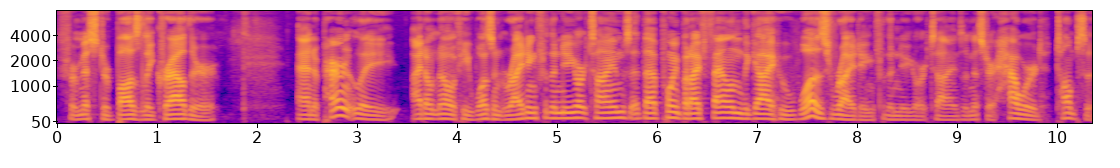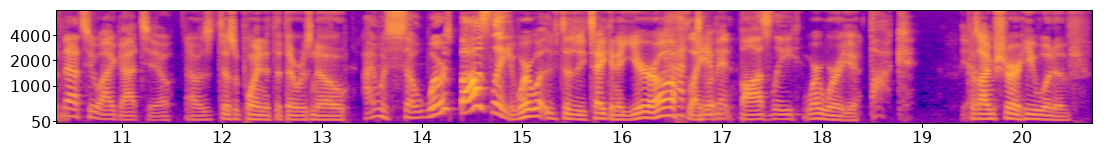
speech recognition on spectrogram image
for Mr. Bosley Crowther, and apparently, I don't know if he wasn't writing for the New York Times at that point, but I found the guy who was writing for the New York Times, a Mr. Howard Thompson. That's who I got to. I was disappointed that there was no. I was so. Where's Bosley? Where was? Does he taken a year off? God damn it, Bosley. Where were you? Fuck. Because I'm sure he would have.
